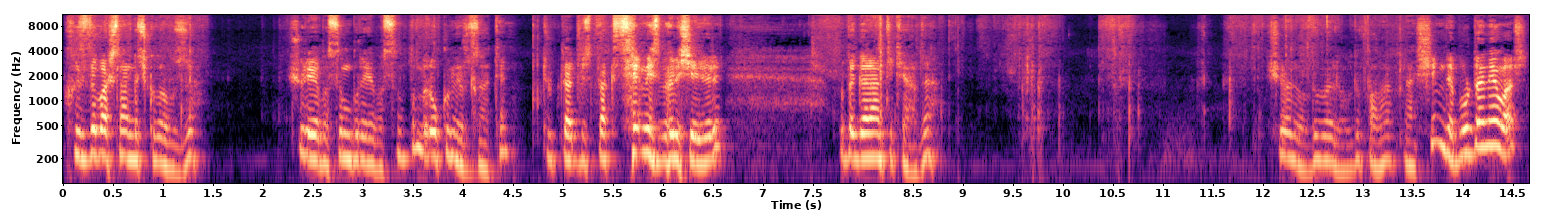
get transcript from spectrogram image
hızlı başlangıç kılavuzu. Şuraya basın, buraya basın. Bunları okumuyoruz zaten. Türkler biz bak sevmeyiz böyle şeyleri. Bu da garanti kağıdı. Şöyle oldu, böyle oldu falan filan. Şimdi burada ne var?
